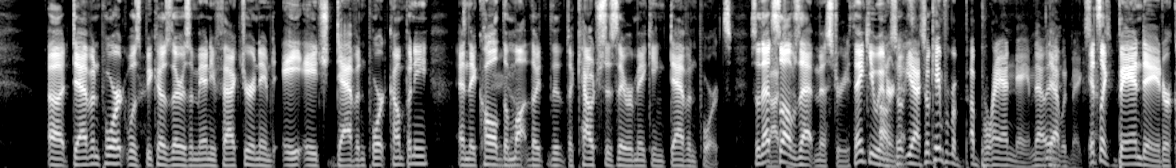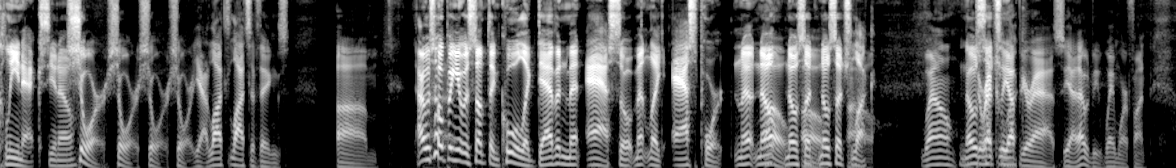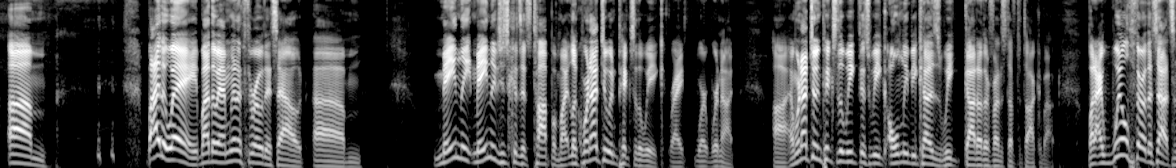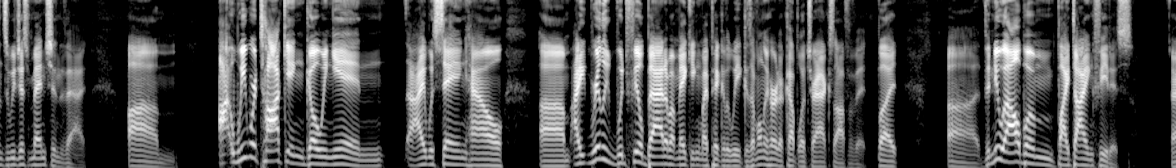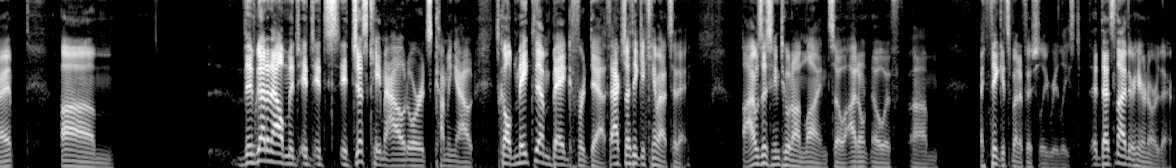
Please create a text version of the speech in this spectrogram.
uh, Davenport was because there is a manufacturer named A.H. Davenport Company, and they called the, mo- the the the couches they were making Davenports. So that solves that mystery. Thank you, oh, internet. so yeah, so it came from a, a brand name. That that would make sense. It's like Band Aid or Kleenex. You know. Sure, sure, sure, sure. Yeah, lots lots of things. I was hoping it was something cool, like Davin meant ass, so it meant like assport. No, no, Oh, no such, oh, no such oh. luck. Well, No directly up your ass. Yeah, that would be way more fun. Um, by the way, by the way, I'm going to throw this out. Um, mainly, mainly just because it's top of mind. Look, we're not doing picks of the week, right? We're we're not, uh, and we're not doing picks of the week this week only because we got other fun stuff to talk about. But I will throw this out since we just mentioned that. Um, I, we were talking going in. I was saying how um, I really would feel bad about making my pick of the week because I've only heard a couple of tracks off of it. But uh, the new album by Dying Fetus, all right? Um, they've got an album. It, it, it's it just came out or it's coming out. It's called "Make Them Beg for Death." Actually, I think it came out today. I was listening to it online, so I don't know if um, I think it's been officially released. That's neither here nor there.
